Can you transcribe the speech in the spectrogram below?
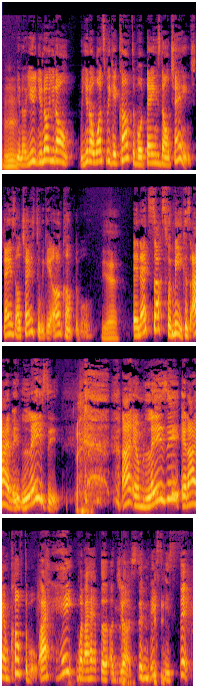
Mm. you know you you know you don't you know, once we get comfortable, things don't change. Things don't change till we get uncomfortable. Yeah. And that sucks for me because I am a lazy. I am lazy and I am comfortable. I hate when I have to adjust. It makes me sick.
